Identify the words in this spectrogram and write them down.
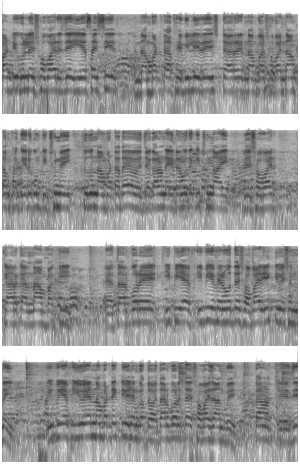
পার্টিগুলো সবার যে ইএসআইসির নাম্বারটা ফ্যামিলি রেজিস্টারের নাম্বার, সবার নাম টাম থাকবে, এরকম কিছু নেই। শুধু নাম্বারটা দেওয়া হয়েছে, কারণ এটার মধ্যে কিছু নাই যে সবার কার কার নাম বাকি তারপরে ইপিএফ ইপিএফ এর মধ্যে সবার অ্যাক্টিভেশন নেই। ইপিএফ ইউএন নাম্বারটা অ্যাক্টিভেশন করতে হয়, তারপরে সবাই জানবে। কারণ যে,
